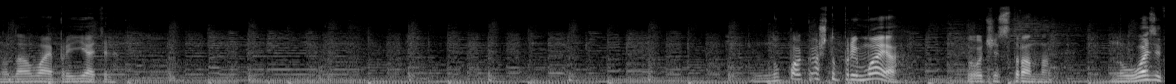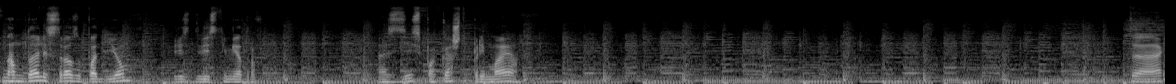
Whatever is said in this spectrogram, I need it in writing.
Ну давай, приятель. Пока что прямая. Очень странно. Но УАЗик нам дали сразу подъем через 200 метров. А здесь пока что прямая. Так.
